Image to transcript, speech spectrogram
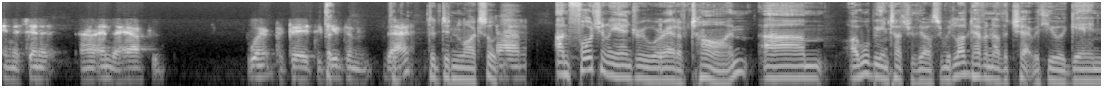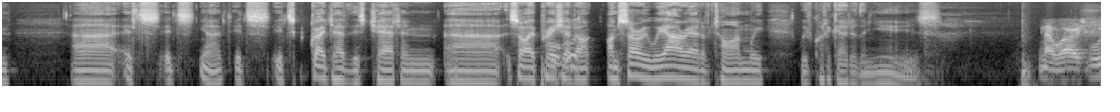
in the Senate uh, and the House weren't prepared to that, give them that. That, that didn't like swords. Um, Unfortunately, Andrew, we're out of time. Um, I will be in touch with you. Also, we'd love to have another chat with you again. Uh, it's it's you know it's it's great to have this chat, and uh, so I appreciate. Well, I'm sorry we are out of time. We we've got to go to the news. No worries. Well,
